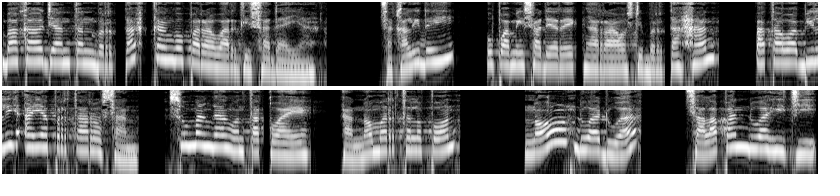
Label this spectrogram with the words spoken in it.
bakaljantan berkah kanggo para wargi sadaya. Sakali Dei upami saderek ngaraos diberkahan atau bilih ayah pertaran sumangga ngontak wae kan nomor telepon 022 82 hiji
